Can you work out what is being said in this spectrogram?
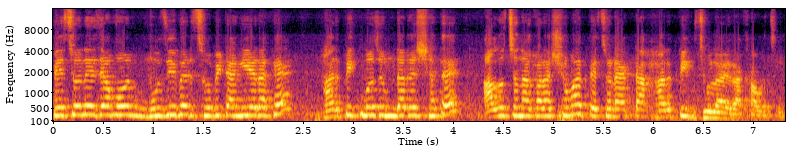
পেছনে যেমন মুজিবের ছবি টাঙিয়ে রাখে, হারপিক মজুমদারের সাথে আলোচনা করার সময় পেছনে একটা হারপিক ঝুলায় রাখা উচিত।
